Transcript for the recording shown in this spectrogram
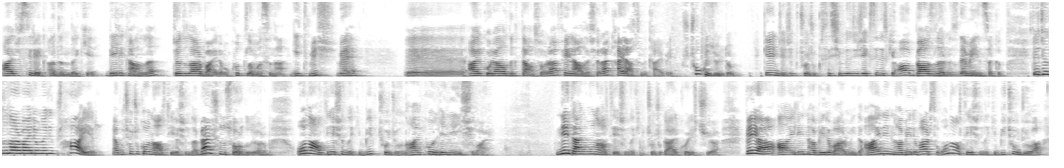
Alp Sirek adındaki delikanlı Cadılar Bayramı kutlamasına gitmiş ve e, alkol aldıktan sonra fenalaşarak hayatını kaybetmiş. Çok üzüldüm. Gencecik çocuk. Siz şimdi diyeceksiniz ki Aa, bazılarınız demeyin sakın. İşte Cadılar Bayramı'na gitmiş. Hayır. Ya bu çocuk 16 yaşında. Ben şunu sorguluyorum. 16 yaşındaki bir çocuğun alkolle ne işi var? Neden 16 yaşındaki bir çocuk alkol içiyor? Veya ailenin haberi var mıydı? Ailenin haberi varsa 16 yaşındaki bir çocuğa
